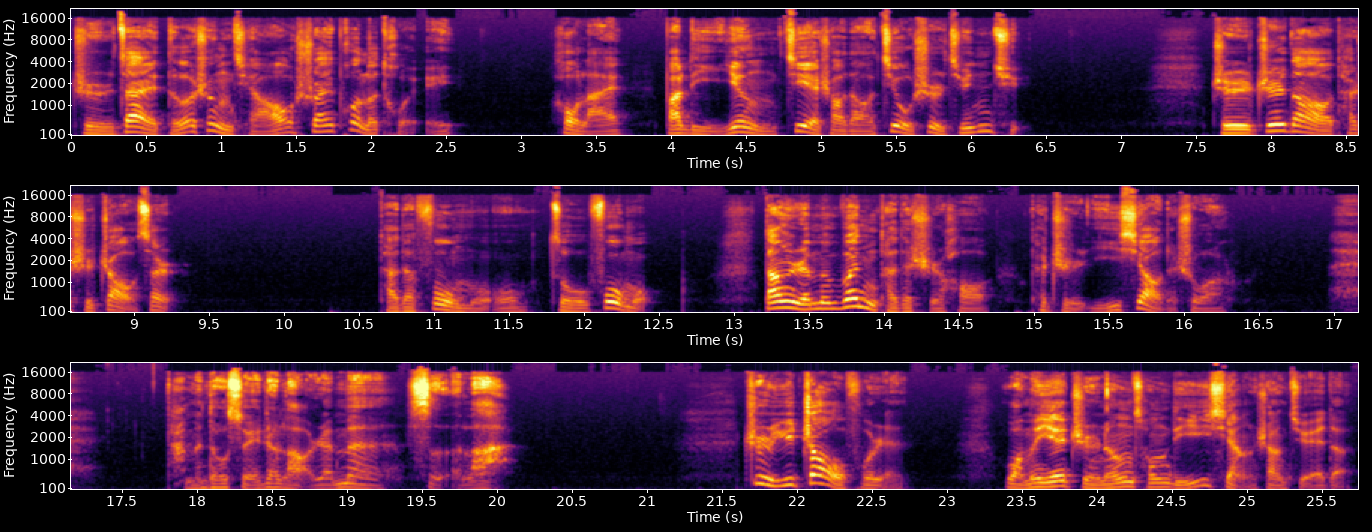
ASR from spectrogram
只在德胜桥摔破了腿，后来把李应介绍到救世军去。只知道他是赵四儿。他的父母、祖父母，当人们问他的时候，他只一笑的说：“哎，他们都随着老人们死了。”至于赵夫人，我们也只能从理想上觉得，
